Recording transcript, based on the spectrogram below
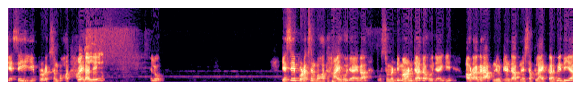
जैसे ही प्रोडक्शन बहुत हाई हेलो जैसे ही प्रोडक्शन बहुत हाई हो जाएगा तो उस समय डिमांड ज़्यादा हो जाएगी। और अगर आप न्यूट्रिएंट आपने सप्लाई कर भी दिया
